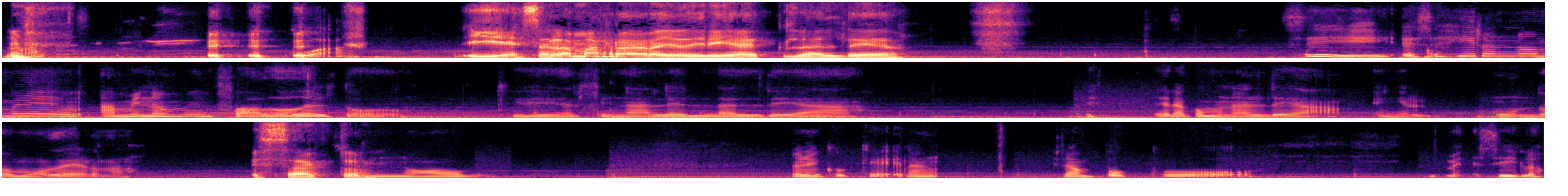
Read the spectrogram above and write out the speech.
Y esa es la más rara, yo diría, la aldea. Sí, ese giro no me, a mí no me enfadó del todo. Que al final en la aldea era como una aldea en el mundo moderno. Exacto. No. Lo único que eran, era un poco. Sí, los,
